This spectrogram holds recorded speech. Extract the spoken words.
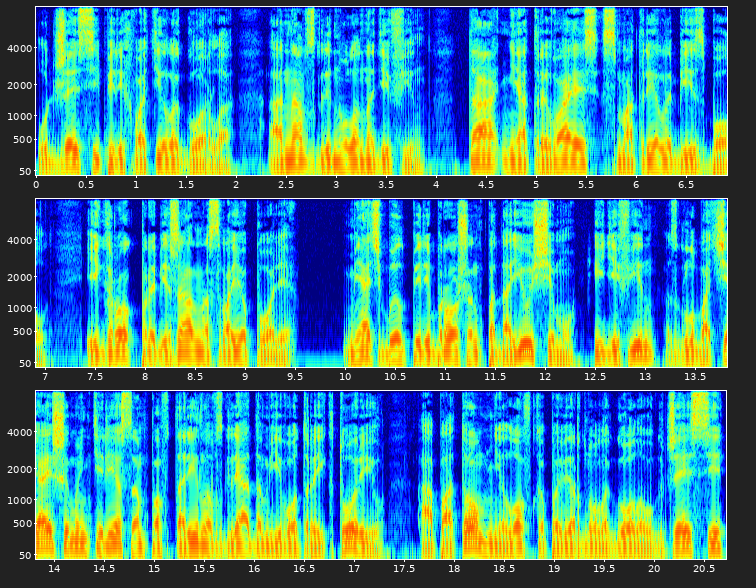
У Джесси перехватило горло. Она взглянула на Дефин. Та, не отрываясь, смотрела бейсбол. Игрок пробежал на свое поле. Мяч был переброшен подающему, и Дефин с глубочайшим интересом повторила взглядом его траекторию, а потом неловко повернула голову к Джесси,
